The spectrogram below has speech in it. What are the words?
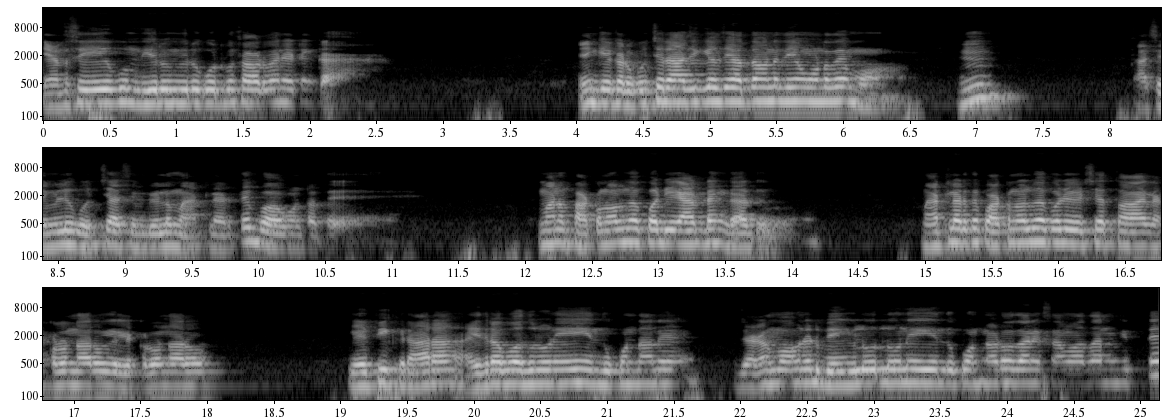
ఎంతసేపు మీరు మీరు కొట్టుకుని సావడమే ఇంకా? ఇంక ఇక్కడికి వచ్చి రాజకీయాలు చేద్దాం అనేది ఏమి ఉండదేమో. అసెంబ్లీకి వచ్చి అసెంబ్లీలో మాట్లాడితే బాగుంటుంది. మనం పక్కన వాళ్ళ మీద పడి ఆడడం కాదు. మాట్లాడితే పక్కన వాళ్ళ మీద పడి ఏడ్చేస్తాం. ఆయన ఎక్కడున్నారు? వీళ్ళు ఎక్కడున్నారు? ఏపీకి రారా? హైదరాబాద్లోనే ఎందుకు ఉండాలి? జగన్మోహన్ రెడ్డి బెంగళూరులోనే ఎందుకు ఉంటున్నాడో దానికి సమాధానం ఇస్తే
